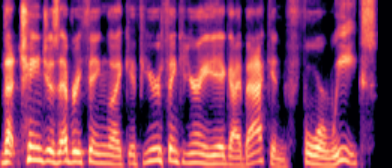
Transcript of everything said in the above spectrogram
that changes everything. Like if you're thinking you're going to get a guy back in four weeks,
